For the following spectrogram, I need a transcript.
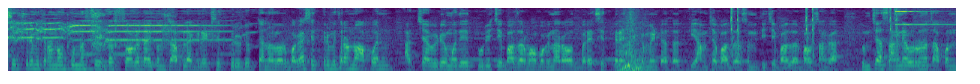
शेतकरी मित्रांनो पुनश्च एकदा स्वागत आहे तुमचं आपल्या ग्रेट शेतकरी यूट्यूब चॅनलवर बघा शेतकरी मित्रांनो आपण आजच्या व्हिडिओमध्ये तुरीचे बाजारभाव बघणार आहोत. बरेच शेतकऱ्यांचे कमेंट येतात की आमच्या बाजार समितीचे बाजारभाव सांगा. तुमच्या सांगण्यावरूनच आपण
